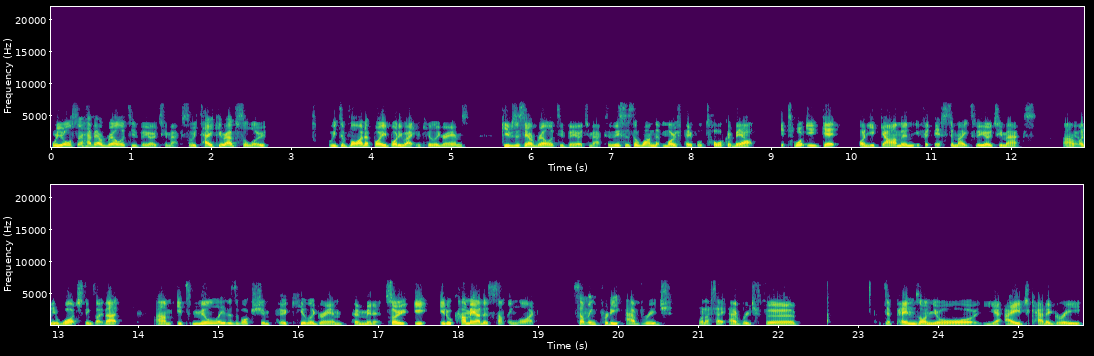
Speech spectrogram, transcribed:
we also have our relative VO2 max. So we take your absolute, we divide it by your body weight in kilograms, gives us our relative VO2 max. And this is the one that most people talk about. It's what you get on your Garmin if it estimates VO2 max, um, on your watch, things like that. Um, it's milliliters of oxygen per kilogram per minute. So it, it'll come out as something like something pretty average. When I say average for depends on your your age category,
